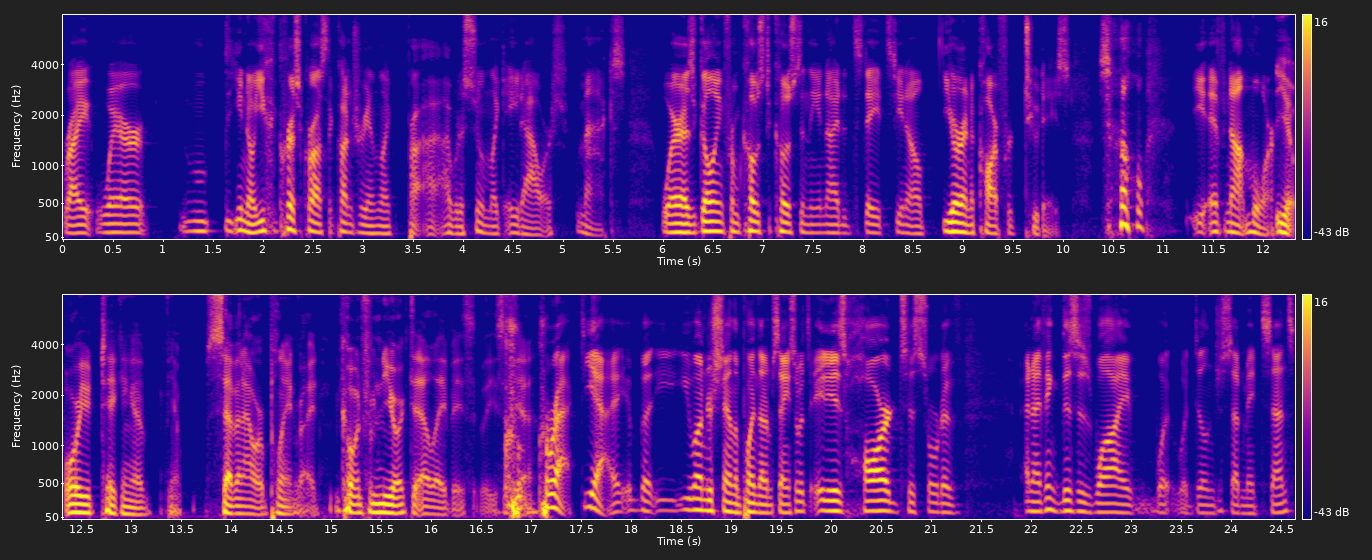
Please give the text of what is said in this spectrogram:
right, where you know you could crisscross the country in like I would assume like eight hours max. Whereas going from coast to coast in the United States, you know, you're in a car for two days, so if not more. Yeah, or you're taking a you know seven hour plane ride going from New York to LA, basically. So yeah, correct. Yeah, but you understand the point that I'm saying. So it's it is hard to sort of and I think this is why what, what Dylan just said made sense.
